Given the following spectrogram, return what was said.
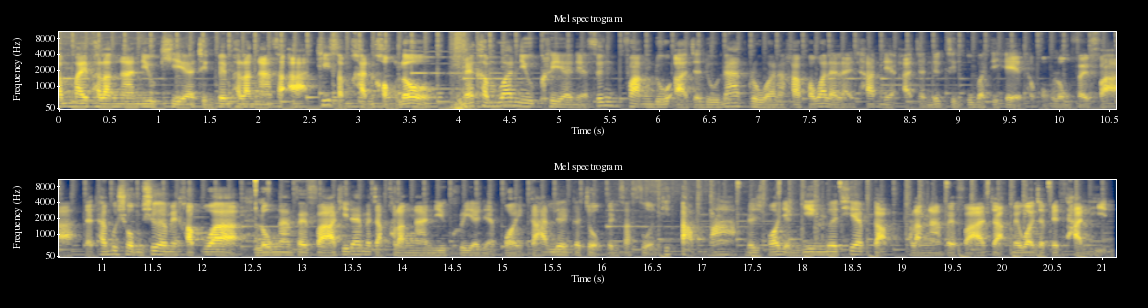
ทำไมพลังงานนิวเคลียร์ถึงเป็นพลังงานสะอาดที่สำคัญของโลกแม้คำว่านิวเคลียร์เนี่ยซึ่งฟังดูอาจจะดูน่ากลัวนะครับ เพราะว่าหลาย ๆ ท่านเนี่ยอาจจะนึกถึงอุบัติเหตุของโรงไฟฟ้า แต่ท่านผู้ชมเชื่อไหมครับว่าโรงงานไฟฟ้าที่ได้มาจากพลังงานนิวเคลียร์เนี่ยปล่อยก๊าซเรือนกระจกเป็นสัดส่วนที่ต่ำมาก โดยเฉพาะอย่างยิ่งเมื่อเทียบกับพลังงานไฟฟ้าจากไม่ว่าจะเป็นถ่านหิน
